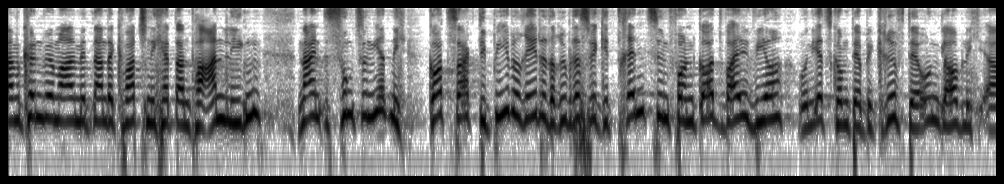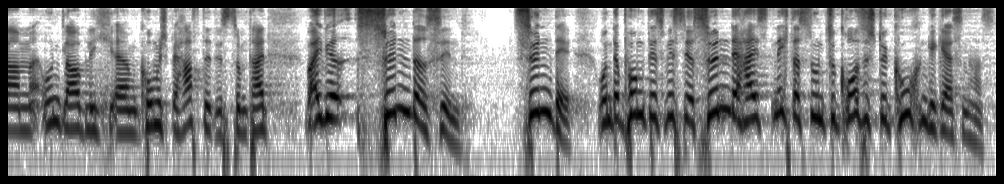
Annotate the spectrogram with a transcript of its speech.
ähm, können wir mal miteinander quatschen, ich hätte da ein paar Anliegen. Nein, das funktioniert nicht. Gott sagt, die Bibel redet darüber, dass wir getrennt sind von Gott, weil wir, und jetzt kommt der Begriff, der unglaublich, ähm, unglaublich ähm, komisch behaftet ist zum Teil, weil wir Sünder sind. Sünde. Und der Punkt ist, wisst ihr, Sünde heißt nicht, dass du ein zu großes Stück Kuchen gegessen hast.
